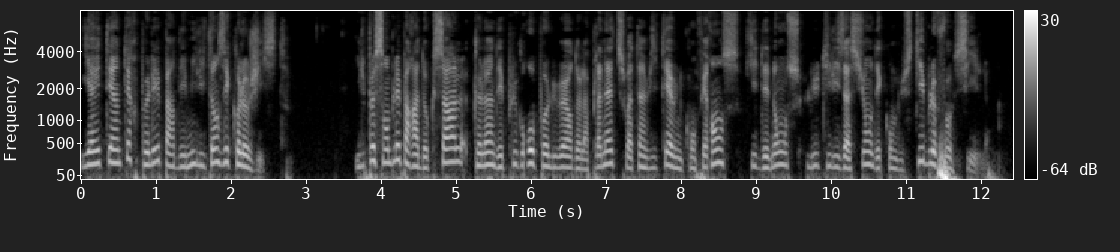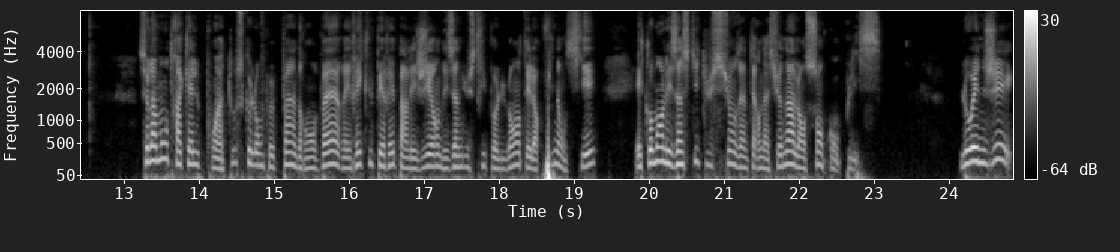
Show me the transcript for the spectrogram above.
y a été interpellé par des militants écologistes. Il peut sembler paradoxal que l'un des plus gros pollueurs de la planète soit invité à une conférence qui dénonce l'utilisation des combustibles fossiles. Cela montre à quel point tout ce que l'on peut peindre en vert est récupéré par les géants des industries polluantes et leurs financiers, et comment les institutions internationales en sont complices. L'ONG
